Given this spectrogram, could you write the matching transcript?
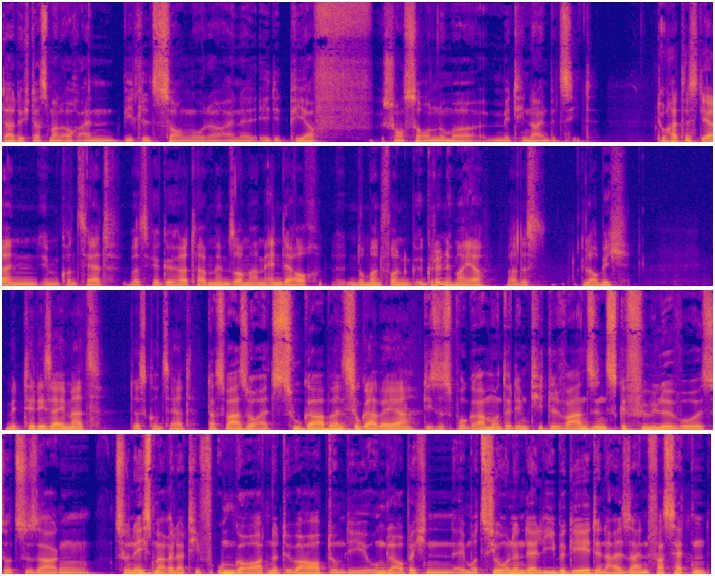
dadurch, dass man auch einen Beatles-Song oder eine Edith Piaf-Chansonnummer mit hineinbezieht. Du hattest ja in, im Konzert, was wir gehört haben im Sommer am Ende auch Nummern von Grönemeyer, war das, glaube ich, mit Theresa Immerz, das Konzert. Das war so als Zugabe. Als Zugabe, ja. Dieses Programm unter dem Titel Wahnsinnsgefühle, wo es sozusagen zunächst mal relativ ungeordnet überhaupt um die unglaublichen Emotionen der Liebe geht in all seinen Facetten,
